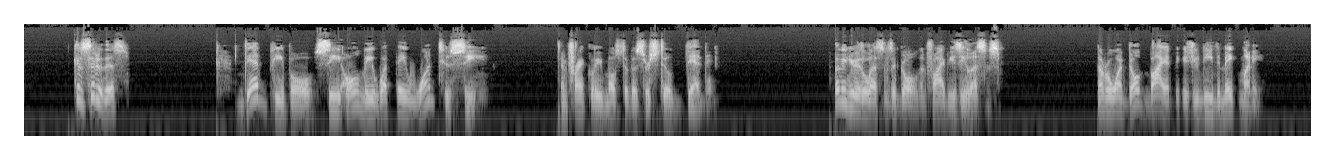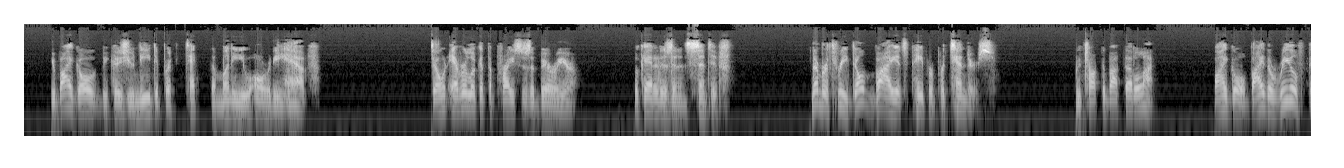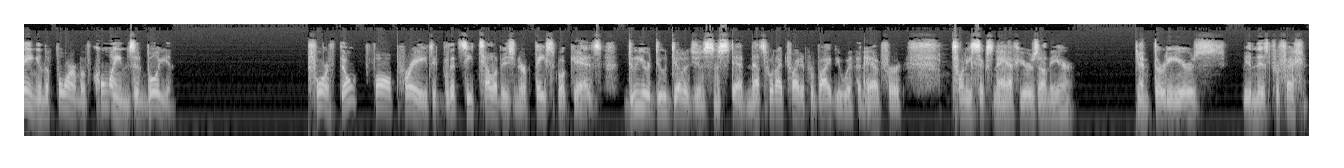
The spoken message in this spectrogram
Consider this. Dead people see only what they want to see. And frankly, most of us are still dead. Let me give you the lessons of gold in five easy lessons. Number one, don't buy it because you need to make money. You buy gold because you need to protect the money you already have. Don't ever look at the price as a barrier. Look at it as an incentive. Number three, don't buy its paper pretenders. We talked about that a lot. Buy gold. Buy the real thing in the form of coins and bullion. Fourth, don't fall prey to glitzy television or Facebook ads. Do your due diligence instead. And that's what I try to provide you with and have for 26 and a half years on the air and 30 years in this profession.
